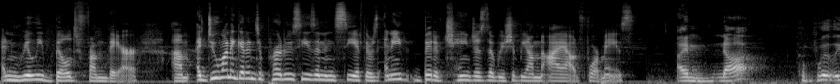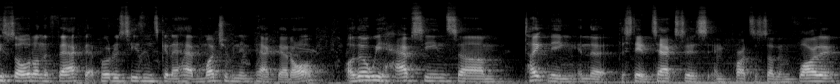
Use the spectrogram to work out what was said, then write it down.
and really build from there. Um, I do want to get into produce season and see if there's any bit of changes that we should be on the eye out for, Maze. I'm not completely sold on the fact that produce season is going to have much of an impact at all. Although we have seen some tightening in the, the state of Texas and parts of southern Florida,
